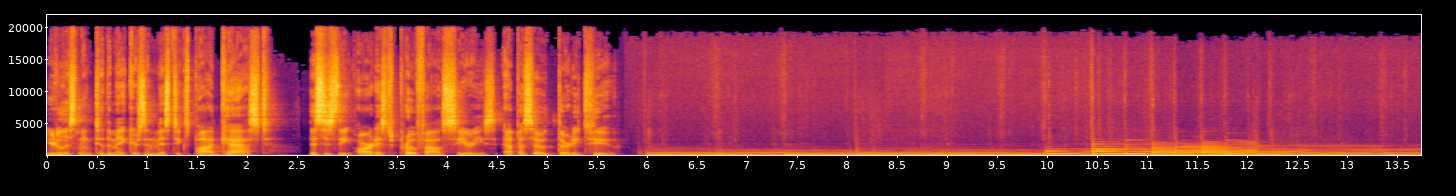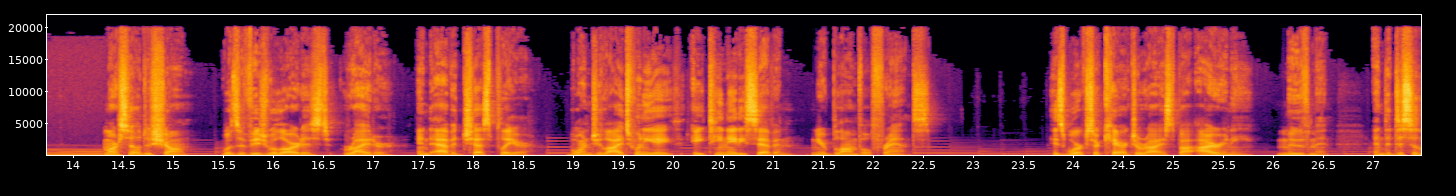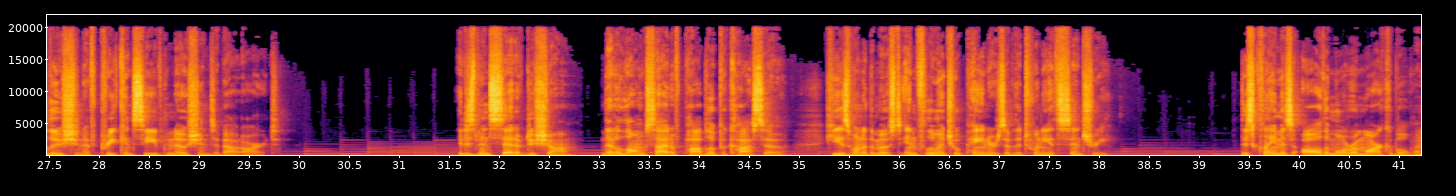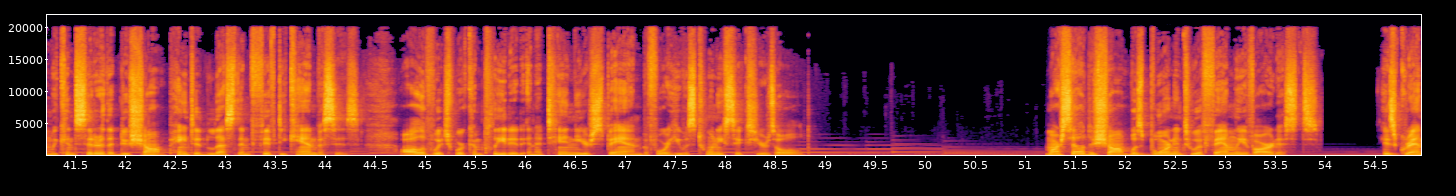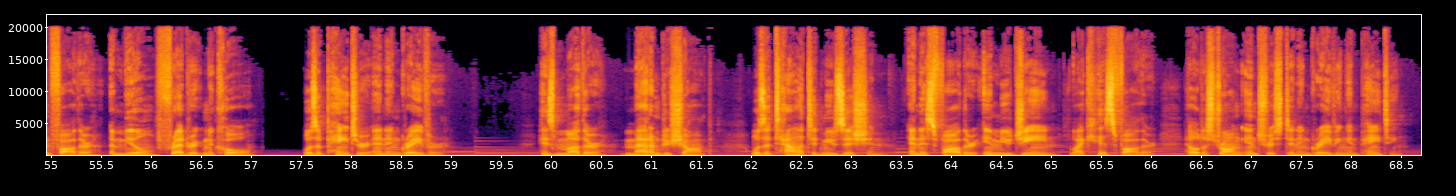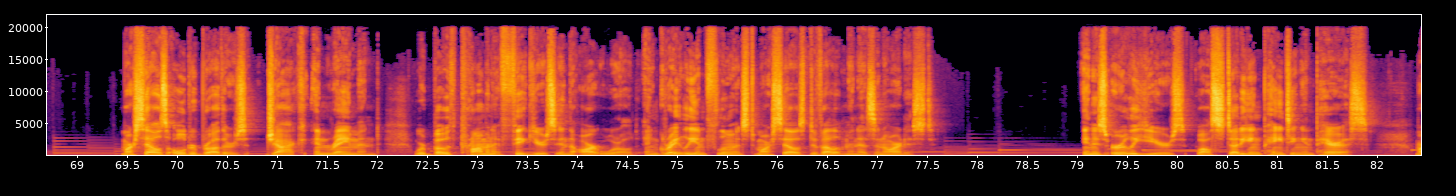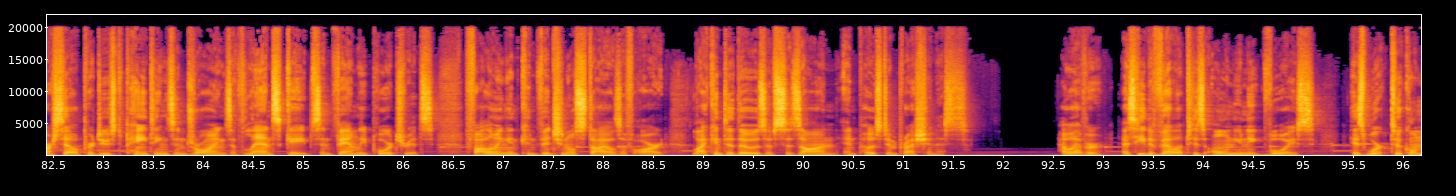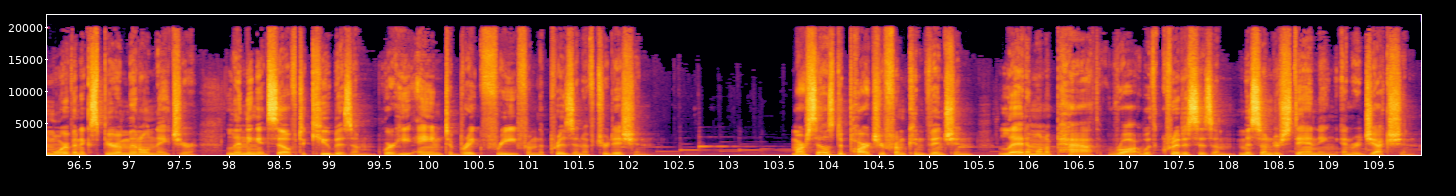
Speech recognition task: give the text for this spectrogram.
You're listening to the Makers and Mystics podcast. This is the Artist Profile Series, episode 32. Marcel Duchamp was a visual artist, writer, and avid chess player, born July 28, 1887, near Blainville, France. His works are characterized by irony, movement, and the dissolution of preconceived notions about art. It has been said of Duchamp that alongside of Pablo Picasso, he is one of the most influential painters of the 20th century. This claim is all the more remarkable when we consider that Duchamp painted less than 50 canvases, all of which were completed in a 10 year span before he was 26 years old. Marcel Duchamp was born into a family of artists. His grandfather, Emile Frederick Nicolle, was a painter and engraver. His mother, Madame Duchamp, was a talented musician, and his father, M. Eugene, like his father, held a strong interest in engraving and painting. Marcel's older brothers, Jacques and Raymond, were both prominent figures in the art world and greatly influenced Marcel's development as an artist. In his early years, while studying painting in Paris, Marcel produced paintings and drawings of landscapes and family portraits, following in conventional styles of art likened to those of Cezanne and post Impressionists. However, as he developed his own unique voice, his work took on more of an experimental nature, lending itself to Cubism, where he aimed to break free from the prison of tradition. Marcel's departure from convention led him on a path wrought with criticism, misunderstanding, and rejection.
